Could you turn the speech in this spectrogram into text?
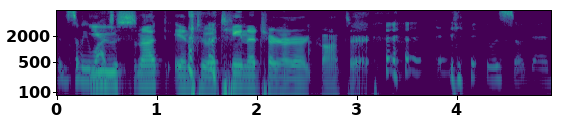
And so we you watched. snuck into a Tina Turner concert. it was so good.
